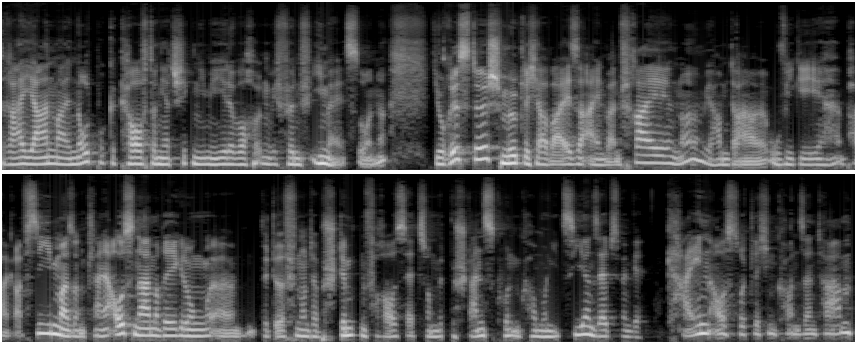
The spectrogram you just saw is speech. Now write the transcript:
drei Jahren mal ein Notebook gekauft und jetzt schicken die mir jede Woche irgendwie fünf E-Mails. So, ne? Juristisch möglicherweise einwandfrei. Ne? Wir haben da UWG Paragraph 7, also eine kleine Ausnahmeregelung. Äh, wir dürfen unter bestimmten Voraussetzungen mit Bestandskunden kommunizieren, selbst wenn wir keinen ausdrücklichen Consent haben.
